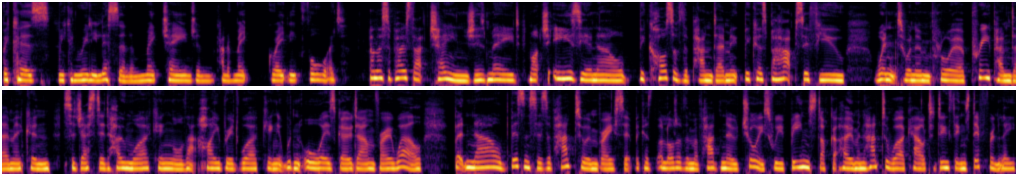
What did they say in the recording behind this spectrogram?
because we can really listen and make change and kind of make great leap forward. And I suppose that change is made much easier now because of the pandemic. Because perhaps if you went to an employer pre pandemic and suggested home working or that hybrid working, it wouldn't always go down very well. But now businesses have had to embrace it because a lot of them have had no choice. We've been stuck at home and had to work out to do things differently.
